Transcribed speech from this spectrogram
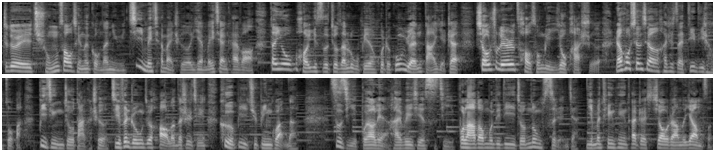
这对穷骚情的狗男女，既没钱买车，也没钱开房，但又不好意思就在路边或者公园打野战，小树林草丛里又怕蛇，然后想想还是在滴滴上坐吧，毕竟就打个车，几分钟就好了的事情，何必去宾馆呢？自己不要脸，还威胁司机不拉到目的地就弄死人家。你们听听他这嚣张的样子。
